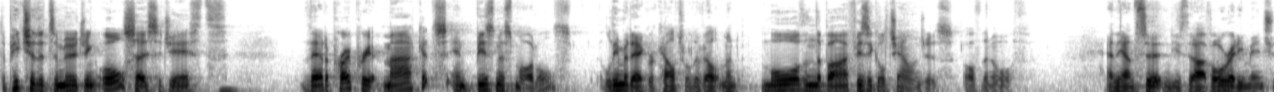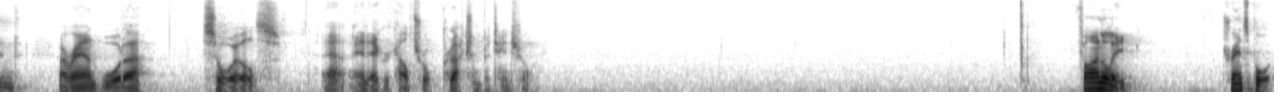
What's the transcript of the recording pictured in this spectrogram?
The picture that's emerging also suggests that appropriate markets and business models limit agricultural development more than the biophysical challenges of the north and the uncertainties that I've already mentioned around water, soils, uh, and agricultural production potential. Finally, transport.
